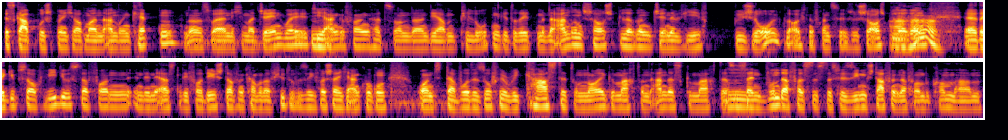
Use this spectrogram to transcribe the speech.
es gab ursprünglich auch mal einen anderen Captain. Ne? Das war ja nicht immer Janeway, die angefangen hat, sondern die haben Piloten gedreht mit einer anderen Schauspielerin, Genevieve Bugeaud, glaube ich, eine französische Schauspielerin. Äh, da gibt's auch Videos davon in den ersten DVD-Staffeln, kann man auf YouTube sich wahrscheinlich angucken. Und da wurde so viel recastet und neu gemacht und anders gemacht, dass es ein Wunder fast ist, dass wir sieben Staffeln davon bekommen haben.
